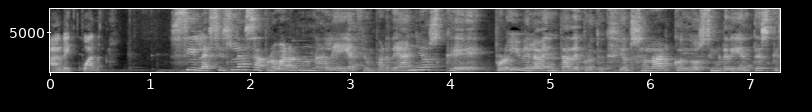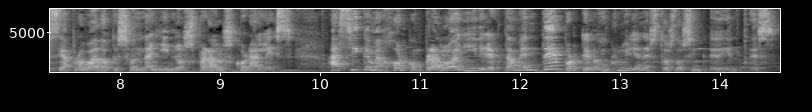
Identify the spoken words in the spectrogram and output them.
adecuada. Sí, las islas aprobaron una ley hace un par de años que prohíbe la venta de protección solar con dos ingredientes que se ha probado que son dañinos para los corales. Así que mejor comprarlo allí directamente porque no incluyen estos dos ingredientes.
